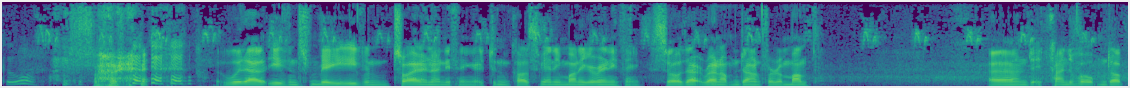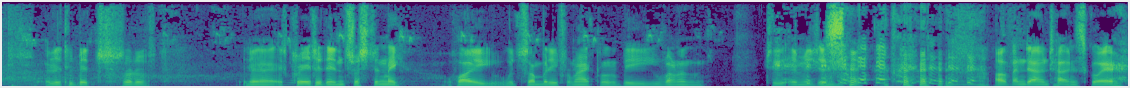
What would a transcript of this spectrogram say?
Cool. for without even me even trying anything. It didn't cost me any money or anything. So that ran up and down for a month, and it kind of opened up a little bit. Sort of, uh, it created interest in me. Why would somebody from Achill be running two images up and down Times Square?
